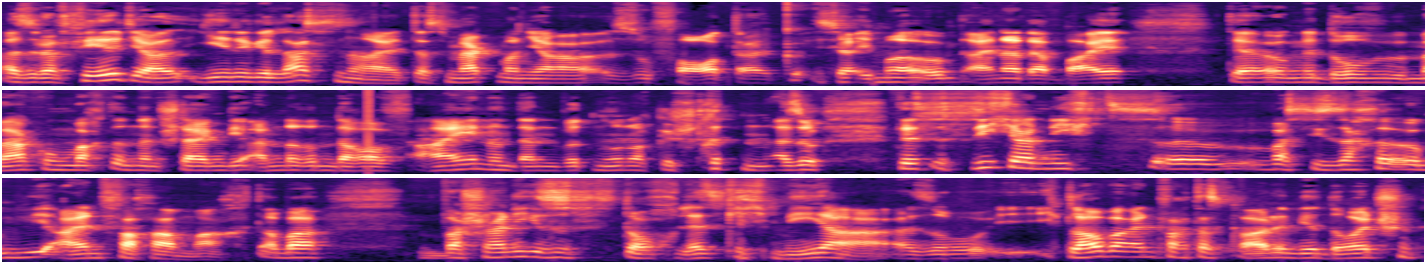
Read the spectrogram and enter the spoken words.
Also da fehlt ja jede Gelassenheit. Das merkt man ja sofort. Da ist ja immer irgendeiner dabei, der irgendeine doofe Bemerkung macht und dann steigen die anderen darauf ein und dann wird nur noch gestritten. Also das ist sicher nichts, äh, was die Sache irgendwie einfacher macht. Aber wahrscheinlich ist es doch letztlich mehr. Also ich glaube einfach, dass gerade wir Deutschen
